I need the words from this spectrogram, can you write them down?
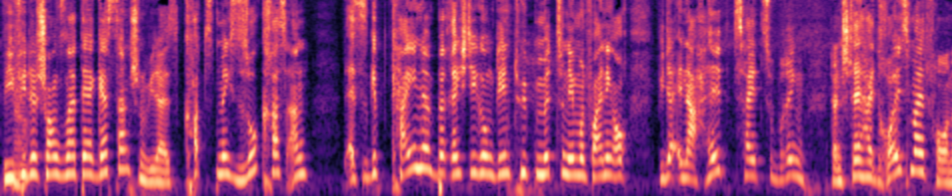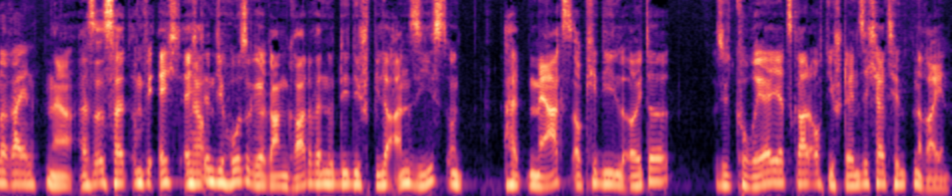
Wie viele Chancen hatte er gestern schon wieder? Es kotzt mich so krass an. Es gibt keine Berechtigung, den Typen mitzunehmen und vor allen Dingen auch wieder in der Halbzeit zu bringen. Dann stell halt Reus mal vorne rein. Ja, es ist halt irgendwie echt, echt Ja. in die Hose gegangen, gerade wenn du dir die Spiele ansiehst und halt merkst, okay, die Leute, Südkorea jetzt gerade auch, die stellen sich halt hinten rein.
